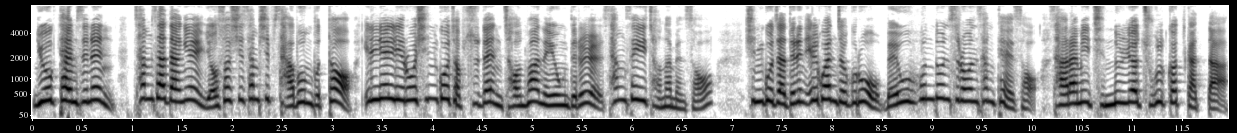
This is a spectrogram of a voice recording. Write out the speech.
뉴욕타임스는 참사 당일 6시 34분부터 112로 신고 접수된 전화 내용들을 상세히 전하면서 신고자들은 일관적으로 매우 혼돈스러운 상태에서 사람이 짓눌려 죽을 것 같다.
